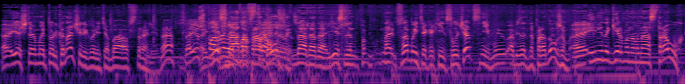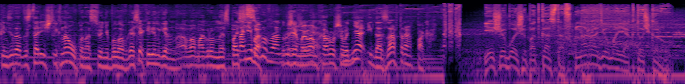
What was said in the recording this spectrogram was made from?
Да. э, я считаю, мы только начали говорить об Австралии, да? Даешь Если- пароль в Надо продолжить. Да, да, да. Если события какие-нибудь случатся с ней, мы обязательно продолжим. Э, Ирина Германовна Остроух, кандидат исторических наук, у нас сегодня была в гостях. Ирина Германовна, а вам огромное спасибо. Спасибо вам Друзья мои, вам да. хорошего дня и до завтра. Пока. Еще больше подкастов на радиомаяк.ру.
